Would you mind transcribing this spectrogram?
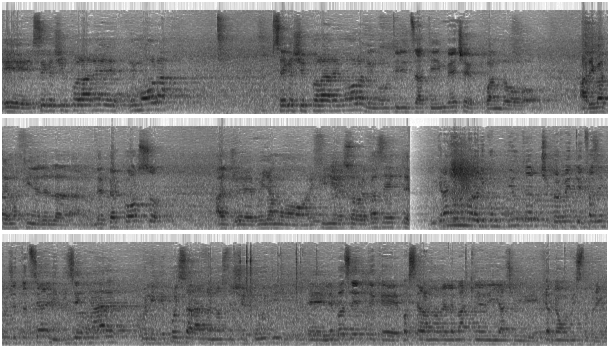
E sega circolare e mola, sega circolare e mola vengono utilizzati invece quando arrivati alla fine del, del percorso vogliamo rifinire solo le basette. Grande numero di computer ci permette in fase di progettazione di disegnare quelli che poi saranno i nostri circuiti e le basette che passeranno nelle macchine degli acidi che abbiamo visto prima.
